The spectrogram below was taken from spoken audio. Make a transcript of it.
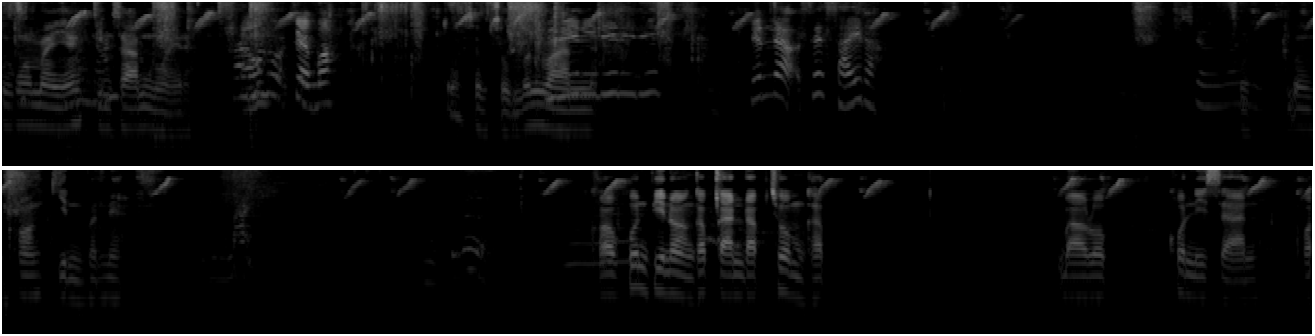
สุกมาใหม่ยังกินสามหน่วยนะเอาเจ็บบ่ตัวสมสมๆหวานๆนี่เนี่ยนี่นี่นี่เห็นแล้วเส้นใสล่ะเชอพูดรี่เบิ่งของกินเพิ่นเนี่ยๆยินบ้านหมดไปเลยขอบคุณพี่น้องกับการรับชมครับบ่าวรบคนอีสาน ขอ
